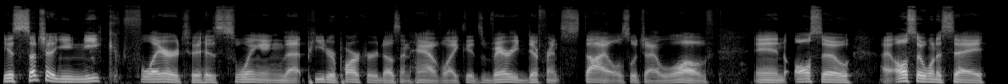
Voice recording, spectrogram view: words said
he has such a unique flair to his swinging that Peter Parker doesn't have. Like it's very different styles, which I love. And also, I also want to say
